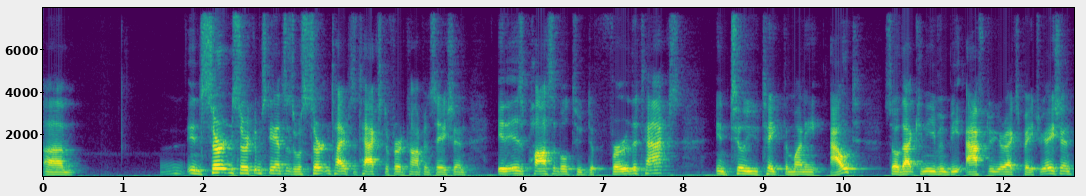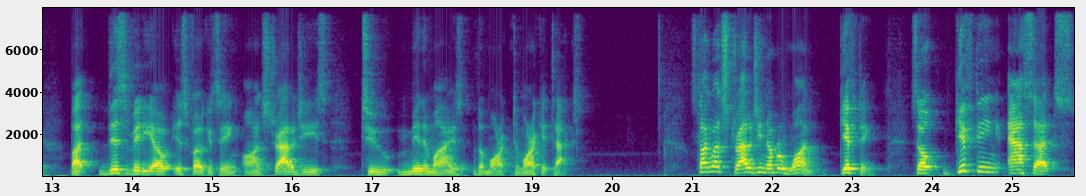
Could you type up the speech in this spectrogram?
Um, in certain circumstances with certain types of tax deferred compensation, it is possible to defer the tax until you take the money out. So that can even be after your expatriation. But this video is focusing on strategies to minimize the mark to market tax. Let's talk about strategy number one, gifting. So gifting assets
